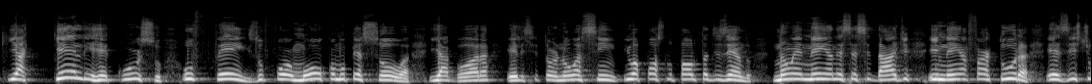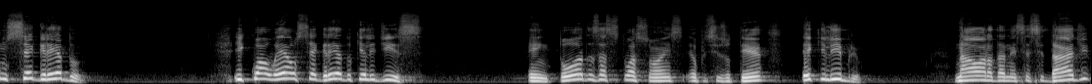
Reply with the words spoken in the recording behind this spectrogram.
que aquele recurso o fez, o formou como pessoa, e agora ele se tornou assim. E o apóstolo Paulo está dizendo: não é nem a necessidade e nem a fartura, existe um segredo. E qual é o segredo que ele diz? Em todas as situações eu preciso ter equilíbrio. Na hora da necessidade,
